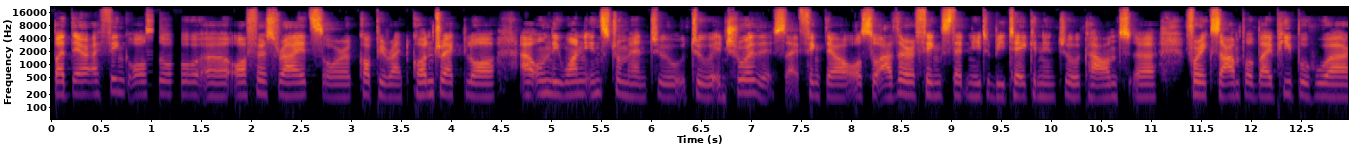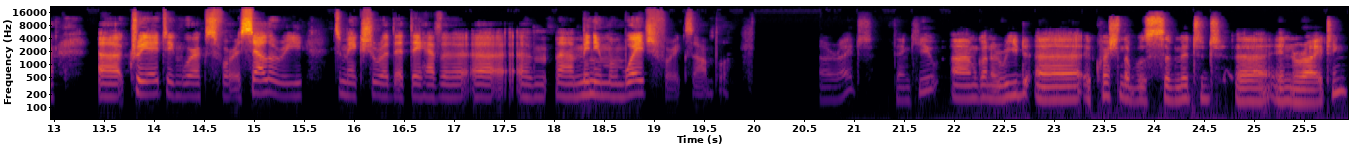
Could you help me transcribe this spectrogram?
But there, I think also uh, authors' rights or copyright contract law are only one instrument to to ensure this. I think there are also other things that need to be taken into account. Uh, for example, by people who are uh, creating works for a salary to make sure that they have a, a, a minimum wage, for example. All right, thank you. I'm going to read uh, a question that was submitted uh, in writing.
